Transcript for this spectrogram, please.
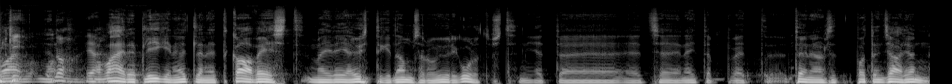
ma, ma, no, ma vaherepliigina ütlen, et KV-st ma ei leia ühtegi Tammsalu üürikuulutust, nii et, äh, et see näitab, et tõenäoliselt potentsiaali on.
